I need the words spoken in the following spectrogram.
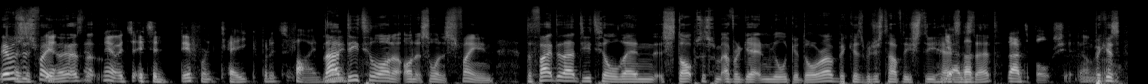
It was As just a- fine. yeah, uh, it's it's a different take, but it's fine. That right? detail on it on its own is fine. The fact that that detail then stops us from ever getting real Ghidorah because we just have these three heads yeah, that's, instead. that's bullshit. don't get me Because wrong.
